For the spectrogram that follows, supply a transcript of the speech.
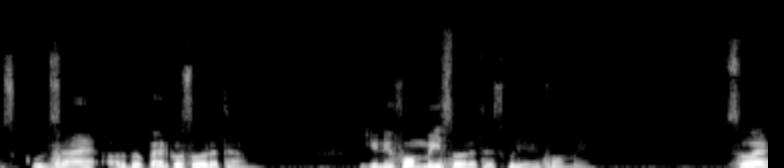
स्कूल से आए और दोपहर को सो रहे थे हम। यूनिफॉर्म में ही सो रहे थे, स्कूल यूनिफॉर्म में सोए।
